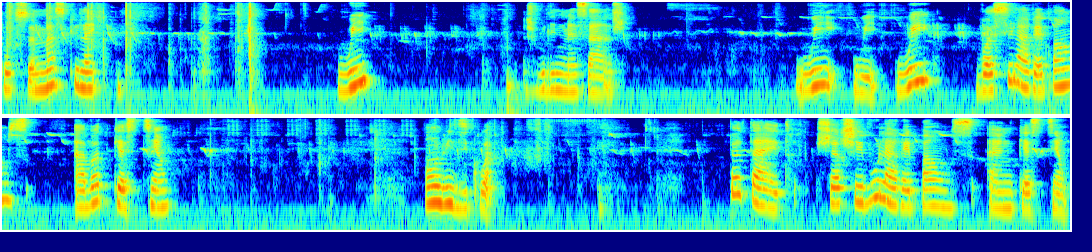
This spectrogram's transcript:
pour ce masculin. Oui, je vous lis le message. Oui, oui, oui, voici la réponse à votre question. On lui dit quoi? Peut-être cherchez-vous la réponse à une question.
